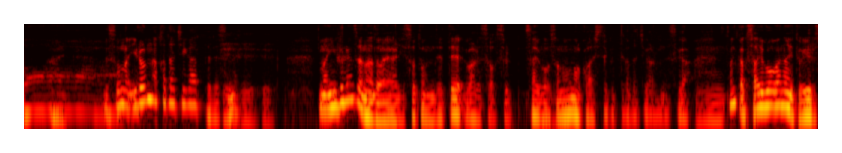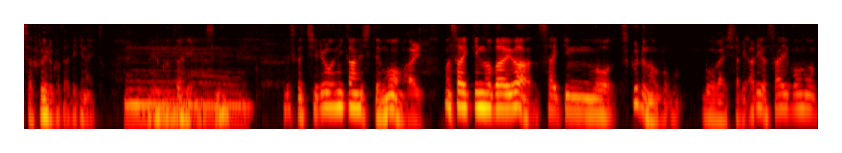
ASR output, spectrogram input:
はい、でそんないろんな形があってですね、まあ、インフルエンザなどはやはり外に出て悪さをする。細胞そのものを壊していくって形があるんですが、とにかく細胞がないとウイルスは増えることはできないということは言えますね。ですから治療に関しても、はい、まあ、細菌の場合は細菌を作るのを妨害したりあるいは細胞の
